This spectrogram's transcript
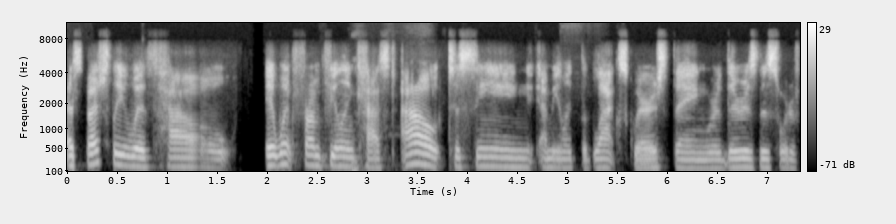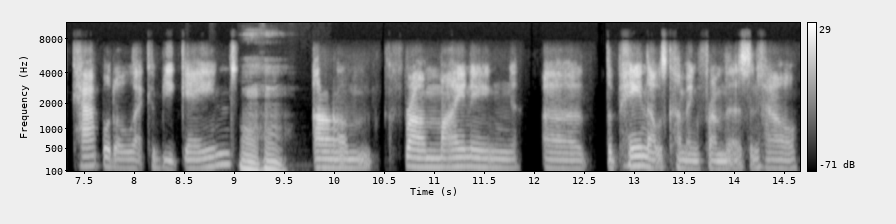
especially with how it went from feeling cast out to seeing i mean like the black squares thing where there is this sort of capital that could be gained Mm-hmm. um, from mining uh, the pain that was coming from this and how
